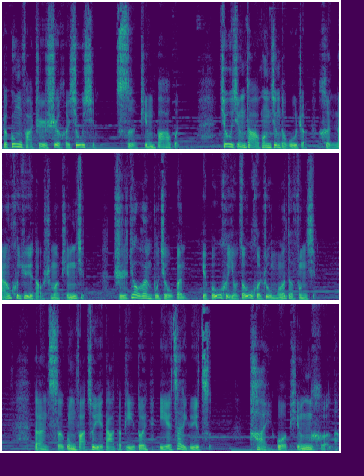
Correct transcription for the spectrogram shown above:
这功法只适合修行。四平八稳，修行大荒经的武者很难会遇到什么瓶颈，只要按部就班，也不会有走火入魔的风险。但此功法最大的弊端也在于此，太过平和了。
